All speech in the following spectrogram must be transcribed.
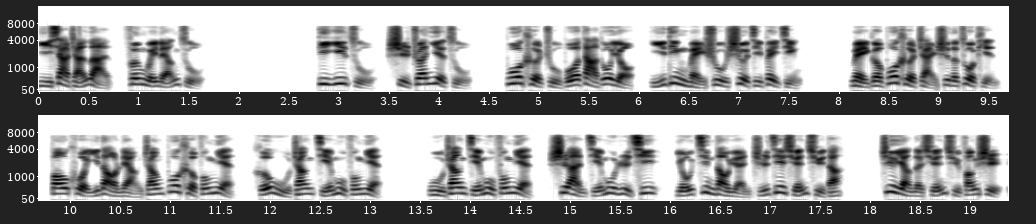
以下展览分为两组，第一组是专业组，播客主播大多有一定美术设计背景。每个播客展示的作品包括一到两张播客封面和五张节目封面。五张节目封面是按节目日期由近到远直接选取的，这样的选取方式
